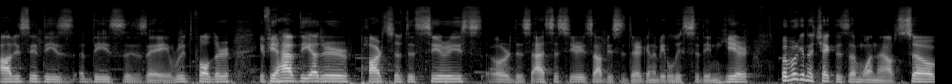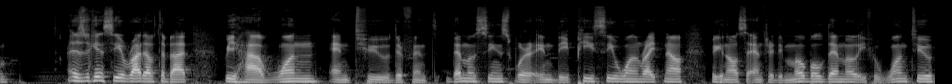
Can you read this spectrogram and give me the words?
obviously these this is a root folder. If you have the other parts of this series or this asset series, obviously they're gonna be listed in here, but we're gonna check this one out. So as you can see right off the bat, we have one and two different demo scenes. We're in the PC one right now. We can also enter the mobile demo if we want to.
